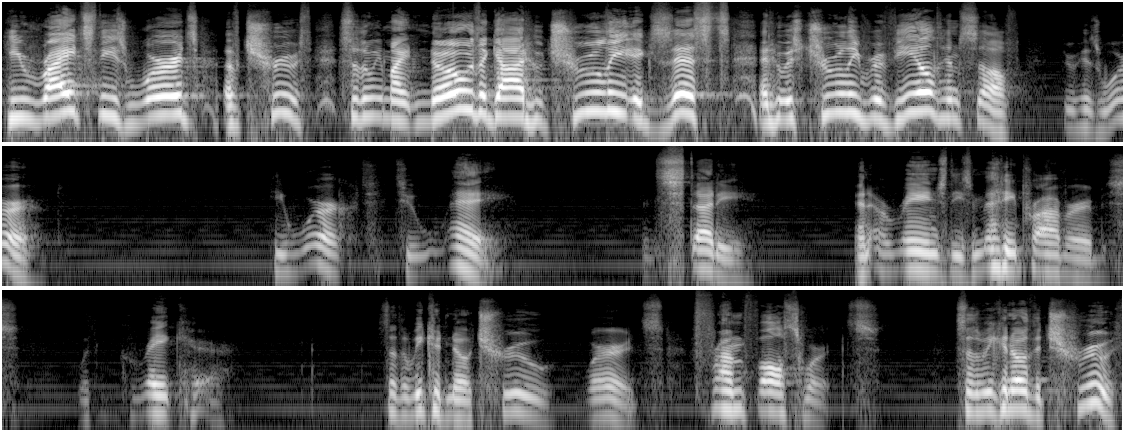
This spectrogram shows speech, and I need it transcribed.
He writes these words of truth so that we might know the God who truly exists and who has truly revealed himself through his word. He worked to weigh and study and arrange these many proverbs with great care so that we could know true words from false words, so that we can know the truth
